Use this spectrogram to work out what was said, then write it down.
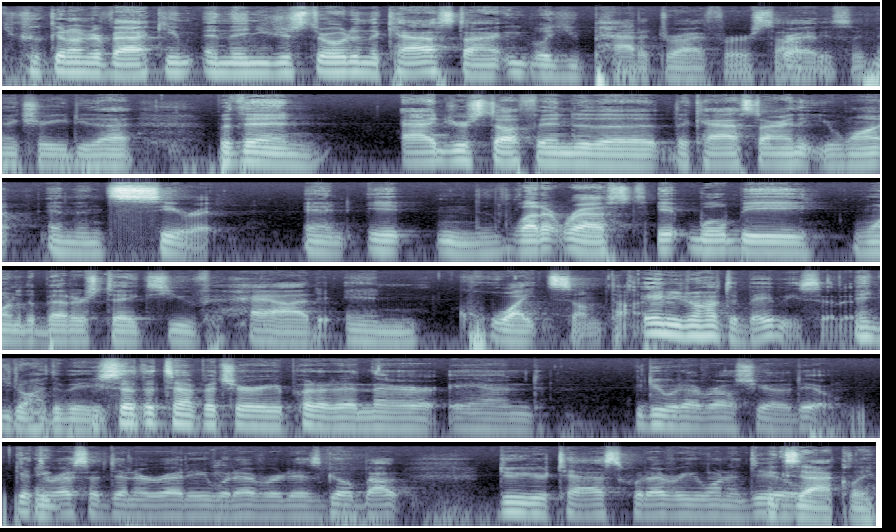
you cook it under vacuum, and then you just throw it in the cast iron. Well, you pat it dry first, Right. obviously. Make sure you do that. But then add your stuff into the the cast iron that you want, and then sear it, and it and let it rest. It will be one of the better steaks you've had in quite some time, And you don't have to babysit it. and you don't have to babysit. you set the temperature, you put it in there, and you do whatever else you got to do. Get the rest of dinner ready, whatever it is. Go about, do your task, whatever you want to do. Exactly.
